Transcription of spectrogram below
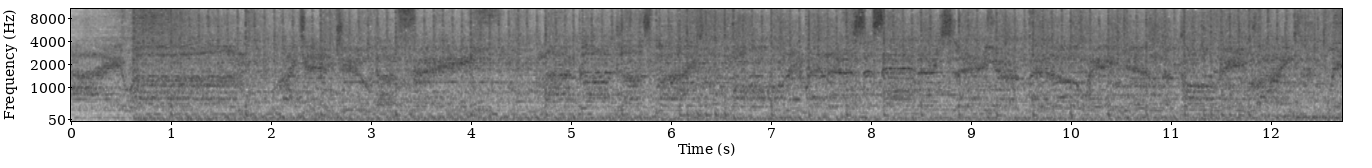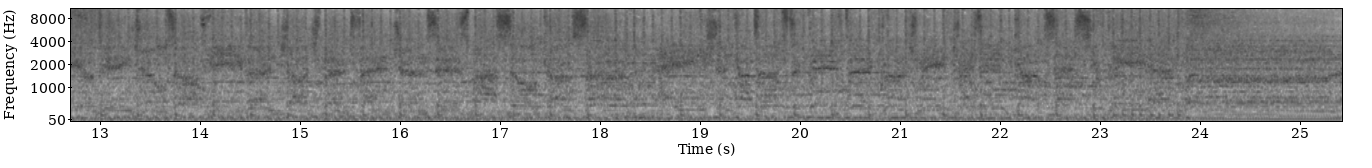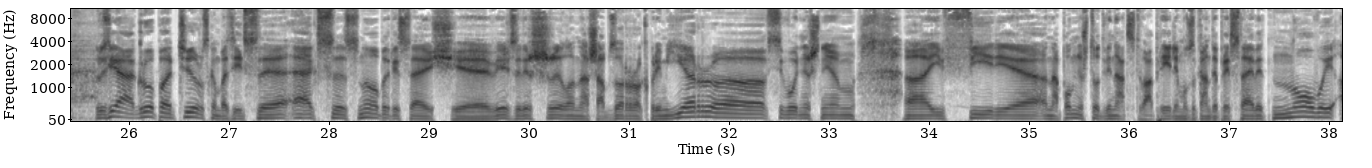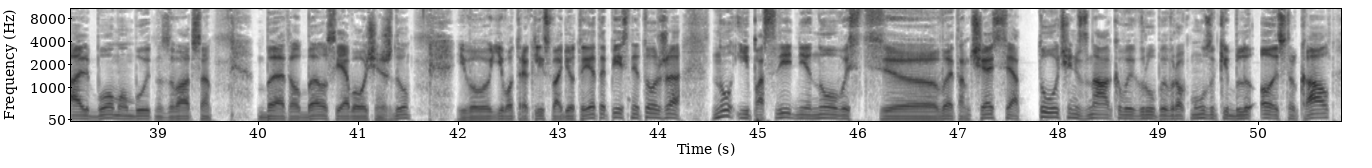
die! Друзья, группа Tears, композиция Access, снова потрясающая вещь, завершила наш обзор рок-премьер э, в сегодняшнем э, эфире. Напомню, что 12 апреля музыканты представят новый альбом, он будет называться Battle Bells, я его очень жду, его, его трек-лист войдет. И эта песня тоже. Ну и последняя новость э, в этом часе от очень знаковой группы в рок-музыке Blue Oyster Cult,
